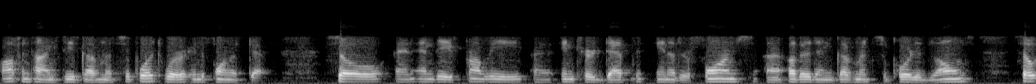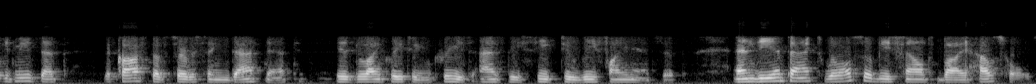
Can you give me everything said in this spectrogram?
oftentimes these government support were in the form of debt. So, and, and they've probably uh, incurred debt in other forms uh, other than government supported loans. So it means that the cost of servicing that debt is likely to increase as they seek to refinance it. And the impact will also be felt by households.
